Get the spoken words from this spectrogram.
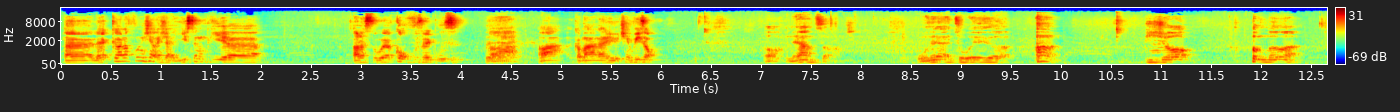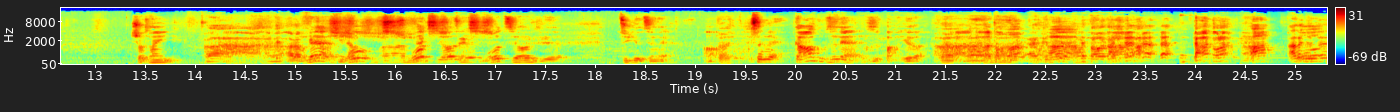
呃，来跟阿拉分享一下伊身边的阿拉所谓的高富帅故事，好伐？好伐？咁么阿拉有请飞总。哦，那样子啊，我呢作为一个比较本分的小生意人，啊，我呢，非我我主要是我主要是追求真爱啊。啊，真爱。讲个故事呢是朋友的，啊啊大家懂了啊。懂了，懂了，大家懂了啊。阿拉我个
